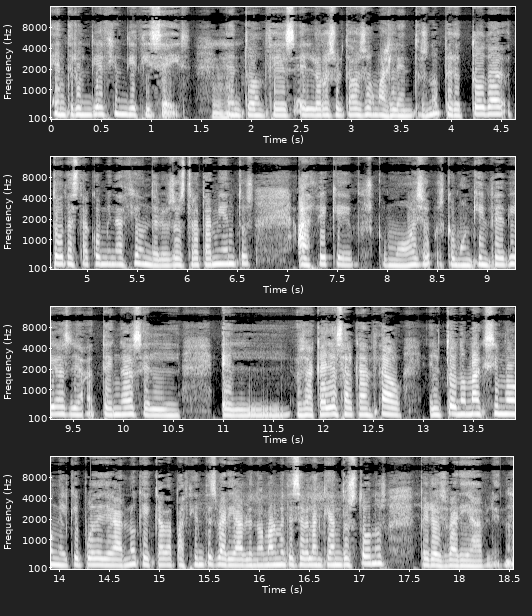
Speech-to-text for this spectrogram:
entre un 10 y un 16. Entonces, eh, los resultados son más lentos, ¿no? Pero toda, toda esta combinación de los dos tratamientos hace que, pues como eso, pues como en 15 días ya tengas el, el, o sea, que hayas alcanzado el tono máximo en el que puede llegar, ¿no? Que cada paciente es variable. Normalmente se blanquean dos tonos, pero es variable, ¿no?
